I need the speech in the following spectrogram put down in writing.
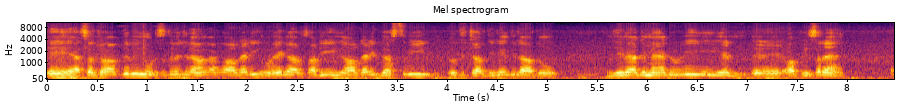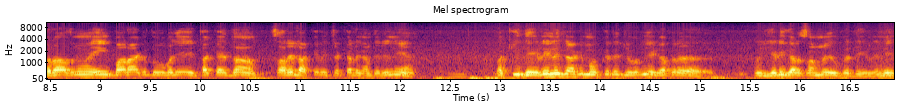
ਇਹ ਐਸਐਚਓ ਸਾਹਿਬ ਦੇ ਵੀ ਨੋਟਿਸ ਦੇ ਵਿੱਚ ਲਾਂਗਾ ਆਲਰੇਡੀ ਹੋਏਗਾ ਸਾਡੀ ਆਲਰੇਡੀ ਗਸਤ ਵੀ ਉੱਥੇ ਚੱਲਦੀ ਰਹਿੰਦੀ ਰਾਤ ਨੂੰ। ਜਿਵੇਂ ਅੱਜ ਮੈਂ ਡਿਊਟੀ ਆਫੀਸਰ ਹਾਂ ਰਾਤ ਨੂੰ ਅਸੀਂ 12 ਕੁ 2 ਵਜੇ ਤੱਕ ਇਦਾਂ ਸਾਰੇ ਇਲਾਕੇ ਵਿੱਚ ਚੱਕਰ ਲਗਾਉਂਦੇ ਰਹਿੰਦੇ ਆ ਬਾਕੀ ਦੇਖ ਲੈਣੇ ਜਾ ਕੇ ਮੌਕੇ ਤੇ ਜੋ ਵੀ ਹੈਗਾ ਫਿਰ ਕੋਈ ਜਿਹੜੀ ਗੱਲ ਸਾਹਮਣੇ ਉਹ ਫਿਰ ਦੇਖ ਲੈਣੇ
